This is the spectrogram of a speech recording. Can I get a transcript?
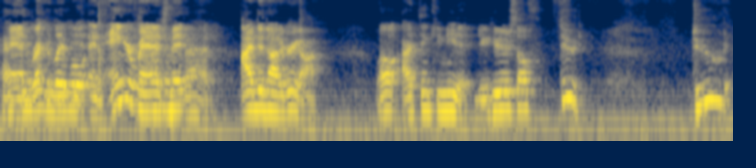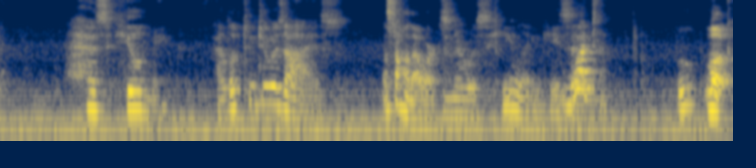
I and record label and anger management. I did not agree on. Well, I think you need it. Do you hear yourself? Dude, dude has healed me. I looked into his eyes That's not how that works. and there was healing. He said, What? Look,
